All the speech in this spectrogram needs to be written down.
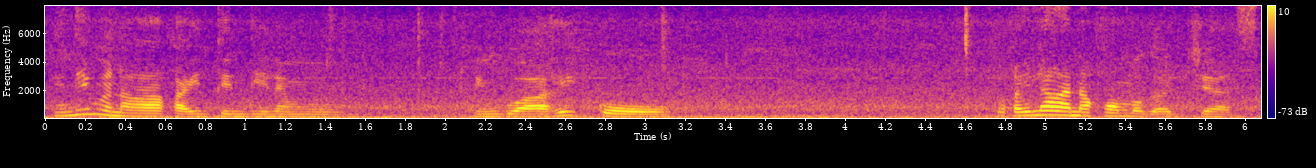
hindi man nakakaintindi ng lingwahe ko. So kailangan ako mag-adjust.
